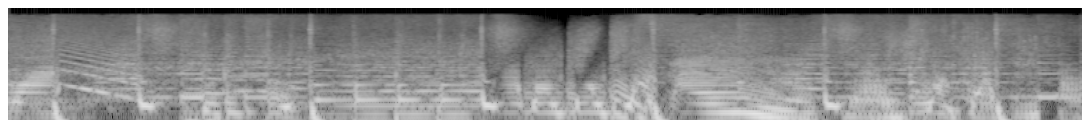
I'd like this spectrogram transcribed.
Wow.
